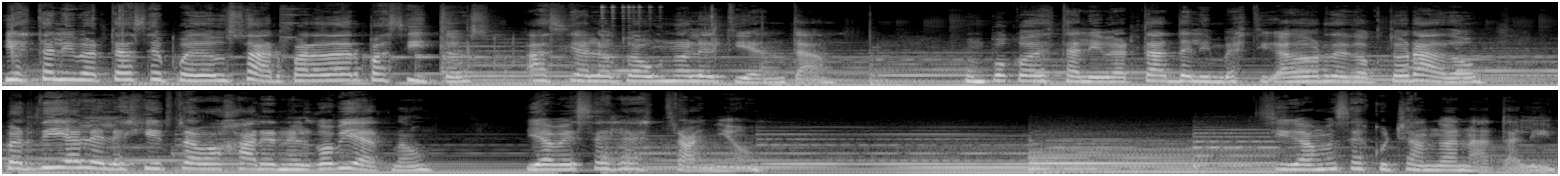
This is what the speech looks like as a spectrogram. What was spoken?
y esta libertad se puede usar para dar pasitos hacia lo que a uno le tienta. Un poco de esta libertad del investigador de doctorado perdí al elegir trabajar en el gobierno y a veces la extraño. Sigamos escuchando a Natalie.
